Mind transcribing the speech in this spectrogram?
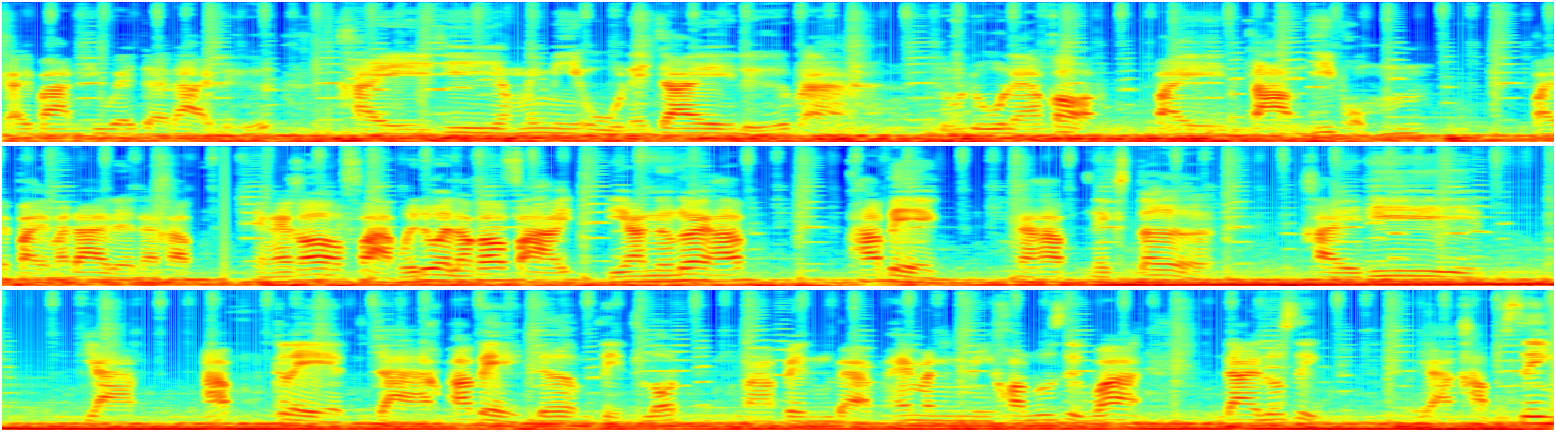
ใกล้บ้านที่ไว้ใจได้ หรือใครที่ยังไม่มีอู่ในใจหรืออ่าดูดูแล้วก็ไปตามที่ผมไปไปมาได้เลยนะครับยังไงก็ฝากไว้ด้วยแล้วก็ฝากอีกอันหนึงด้วยครับผ้าเบรกนะครับ Nexter ใครที่อยาก อัปเกรดจากผ้าเบรกเดิมติดรถมาเป็นแบบให้มันมีความรู้สึกว่าได้รู้สึกอยากขับซิ่ง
